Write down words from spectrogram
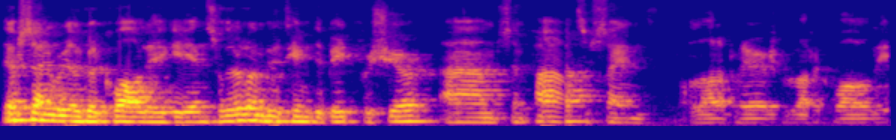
they've signed real good quality again. So they're going to be a team to beat for sure. Um, St. Pat's have signed a lot of players with a lot of quality.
